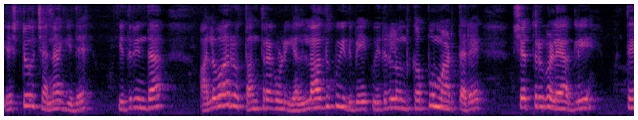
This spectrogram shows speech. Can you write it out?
ಎಷ್ಟು ಚೆನ್ನಾಗಿದೆ. ಇದರಿಂದ ಹಲವಾರು ತಂತ್ರಗಳು ಎಲ್ಲದಕ್ಕೂ ಇದು ಬೇಕು. ಇದರಲ್ಲಿ ಒಂದು ಕಪ್ಪು ಮಾಡ್ತಾರೆ. ಶತ್ರುಗಳೇ ಆಗಲಿ, ಮತ್ತು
